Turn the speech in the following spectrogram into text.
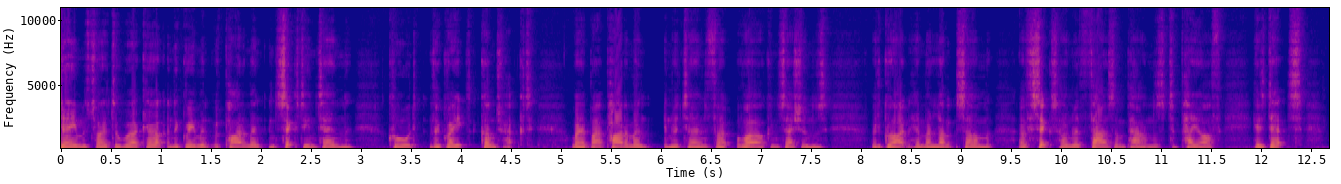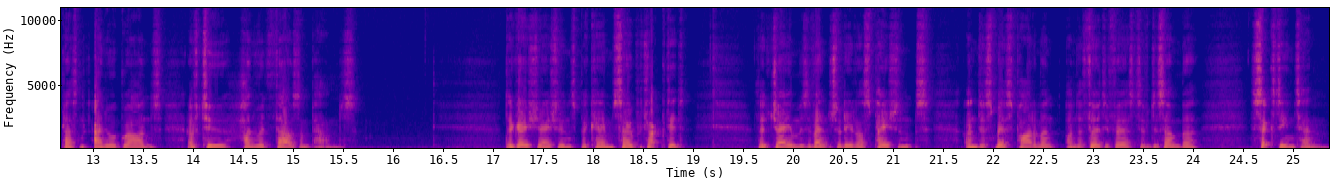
James tried to work out an agreement with Parliament in 1610 called the Great Contract, whereby Parliament, in return for royal concessions, would grant him a lump sum of £600,000 to pay off his debts plus an annual grant of £200,000. Negotiations became so protracted that James eventually lost patience and dismissed Parliament on the 31st of December 1610.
